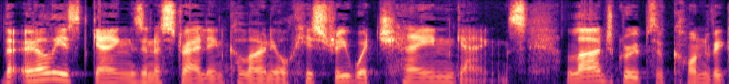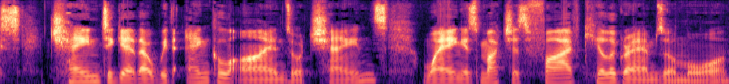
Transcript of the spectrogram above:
The earliest gangs in Australian colonial history were chain gangs, large groups of convicts chained together with ankle irons or chains, weighing as much as five kilograms or more,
